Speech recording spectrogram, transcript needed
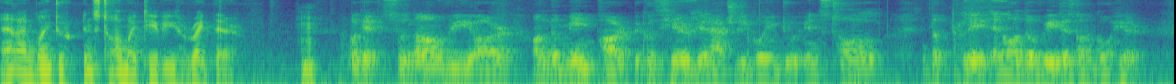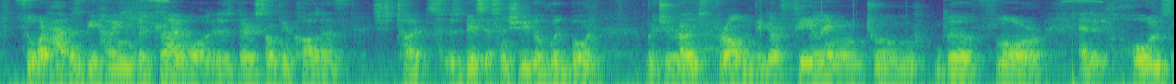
and I'm going to install my TV right there. Hmm. Okay, so now we are on the main part because here we are actually going to install the plate and all the weight is gonna go here. So what happens behind the drywall is there is something called as studs. It's based essentially the wood board which runs from the, your ceiling to the floor and it holds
